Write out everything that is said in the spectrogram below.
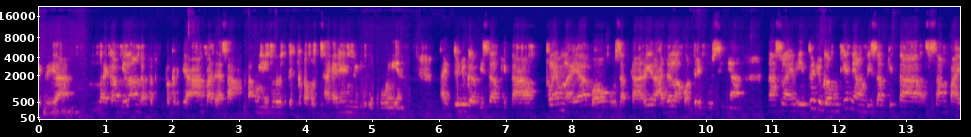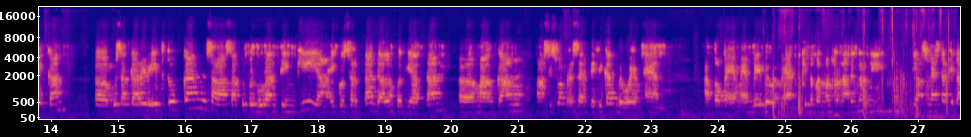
gitu ya. Mereka bilang dapat pekerjaan pada saat mengikuti kampus hiring di UIN. Nah itu juga bisa kita klaim lah ya bahwa pusat karir adalah kontribusinya. Nah selain itu juga mungkin yang bisa kita sampaikan eh, pusat karir itu kan salah satu perguruan tinggi yang ikut serta dalam kegiatan eh, magang mahasiswa bersertifikat BUMN atau PMMB BUMN. Mungkin teman-teman pernah dengar nih. Tiap semester kita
